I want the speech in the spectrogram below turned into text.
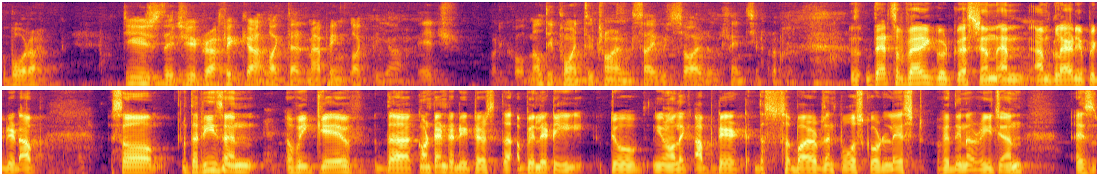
a border, do you use the geographic, uh, like that mapping, like the um, edge, what do you call it, multi-point to try and say which side of the fence, you know? That's a very good question, and I'm glad you picked it up. So the reason we gave the content editors the ability to, you know, like update the suburbs and postcode list within a region is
